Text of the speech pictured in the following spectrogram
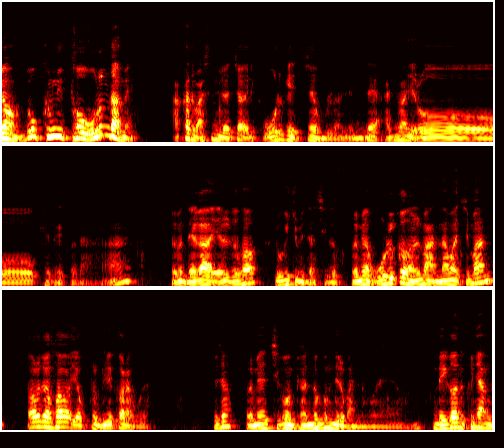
야, 너 금리 더 오른다며. 아까도 말씀드렸죠. 이렇게 오르겠죠. 물론. 근데 하지만 이렇게 될 거다. 그러면 내가 예를 들어서 여기쯤이다 지금. 그러면 오를 건 얼마 안 남았지만 떨어져서 옆으로 밀 거라고요. 그죠? 그러면 지금은 변동금리로 받는 거예요. 근데 이건 그냥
